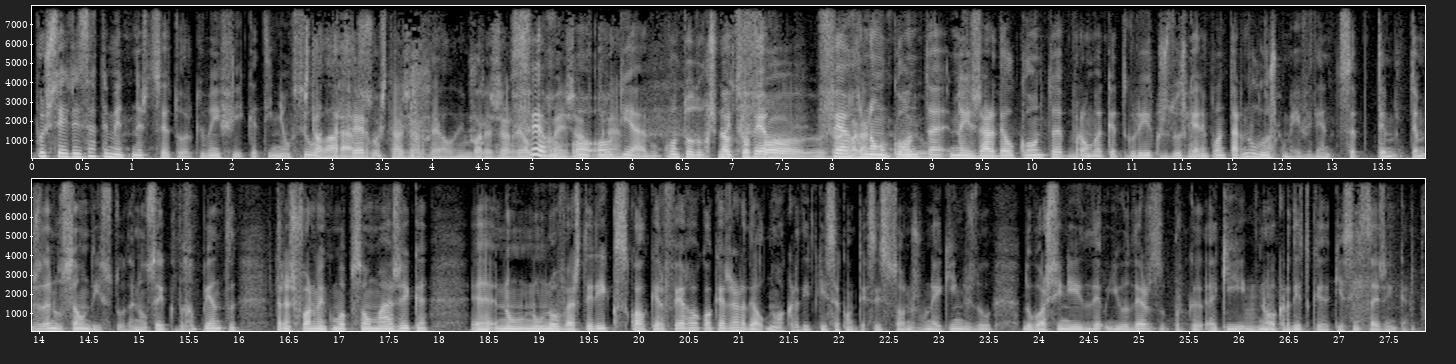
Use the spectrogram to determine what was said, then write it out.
Pois ser exatamente neste setor que o Benfica tinha o seu está lá atraso. Ferro ou está Jardel? Embora Jardel Ferro, também já oh, oh, Tiago, com todo o respeito, não, Ferro, Ferro não conta, o... nem Jardel conta para uma categoria que os Jesus querem plantar na luz, como é evidente, temos a noção disso tudo, a não ser que de repente transformem com uma opção mágica eh, num, num, novo Asterix qualquer Ferro ou qualquer Jardel. Não acredito que isso aconteça. Isso só nos bonequinhos do, do Goscinny e o Derzo, porque aqui uhum. não acredito que, que assim seja em campo.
